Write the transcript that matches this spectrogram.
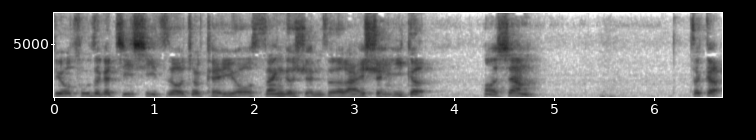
丢出这个机器之后，就可以有三个选择来选一个，好像。这个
